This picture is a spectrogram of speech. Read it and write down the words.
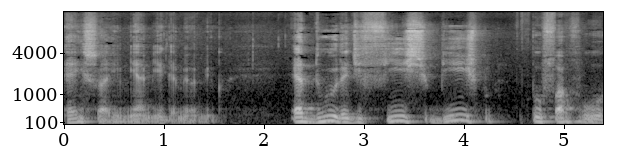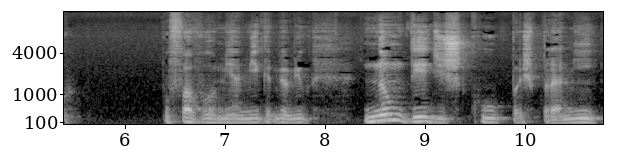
É isso aí, minha amiga, meu amigo é dura, é difícil, bispo, por favor, por favor, minha amiga, meu amigo, não dê desculpas para mim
